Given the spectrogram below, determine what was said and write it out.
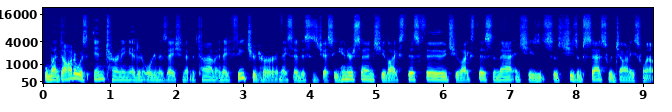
Well my daughter was interning at an organization at the time and they featured her and they said this is jessie henderson. She likes this food. She likes this and that and she's so she's obsessed with johnny swim.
